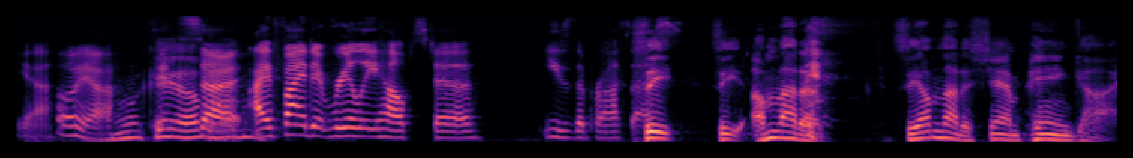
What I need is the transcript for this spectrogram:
Yeah, Oh yeah. Okay, It's, I'm- uh, I'm- I find it really helps to ease the process. See, see, I'm not a see, I'm not a champagne guy.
